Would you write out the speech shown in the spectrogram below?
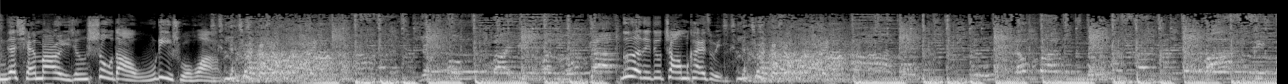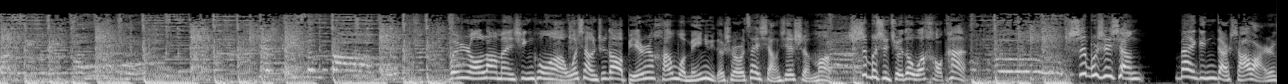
你的钱包已经瘦到无力说话了，饿的都张不开嘴。温柔浪漫星空啊！我想知道别人喊我美女的时候在想些什么？是不是觉得我好看？是不是想卖给你点啥玩意儿？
